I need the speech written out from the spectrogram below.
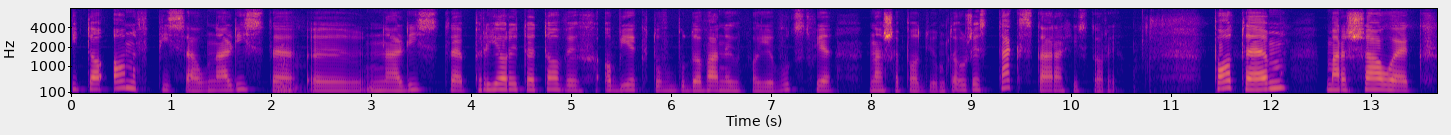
I to on wpisał na listę, y, na listę priorytetowych obiektów budowanych w województwie nasze podium. To już jest tak stara historia. Potem marszałek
